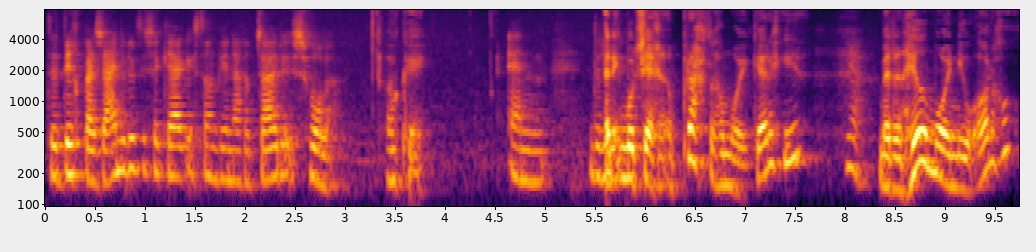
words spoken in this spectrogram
de dichtbijzijnde Lutherse kerk is dan weer naar het zuiden, is Zwolle. Oké. En, en ik moet zeggen, een prachtige mooie kerk hier. Ja. Met een heel mooi nieuw orgel.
